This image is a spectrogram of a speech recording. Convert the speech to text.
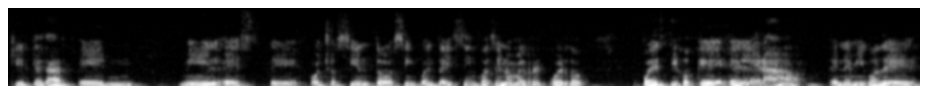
Kierkegaard en 1855, si no mal recuerdo, pues dijo que él era enemigo de,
